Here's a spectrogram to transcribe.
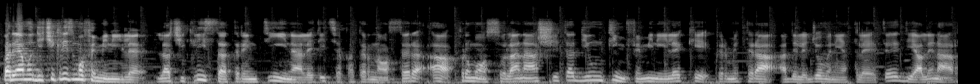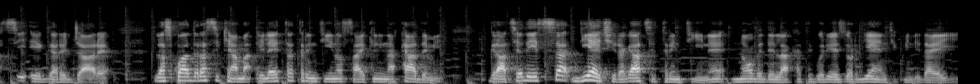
Parliamo di ciclismo femminile. La ciclista trentina Letizia Paternoster ha promosso la nascita di un team femminile che permetterà a delle giovani atlete di allenarsi e gareggiare. La squadra si chiama Eletta Trentino Cycling Academy Grazie ad essa 10 ragazze trentine, 9 della categoria esordienti, quindi dai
